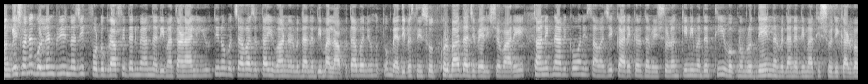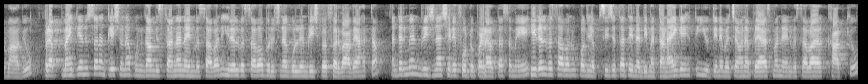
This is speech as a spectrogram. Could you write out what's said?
અંકલેશ્વરના ગોલ્ડન બ્રિજ નજીક ફોટોગ્રાફી દરમિયાન નદીમાં તણાયેલી યુવતીનો બચાવવા જતા યુવાન નર્મદા નદીમાં લાપતા બન્યો હતો. બે દિવસની શોધખોળ બાદ આજે વહેલી સવારે સ્થાનિક નાવિકો અને સામાજિક કાર્યકર ધર્મેશ સોલંકીની મદદથી યુવકનો મૃતદેહ નર્મદા નદીમાંથી શોધી કાઢવામાં આવ્યો. પ્રાપ્ત માહિતી અનુસાર અંકલેશ્વરના પુનગામ વિસ્તારના નયન વસાવા અને હિરલ વસાવા ભરૂચના ગોલ્ડન બ્રિજ પર ફરવા આવ્યા હતા. આ દરમિયાન બ્રિજના છેડે ફોટો પડાવતા સમયે હિરલ વસાવાનું પગ લપસી જતા તે નદીમાં તણાઈ ગઈ હતી. યુવતીને બચાવવાના પ્રયાસમાં નયન વસાવા ખાબક્યો.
